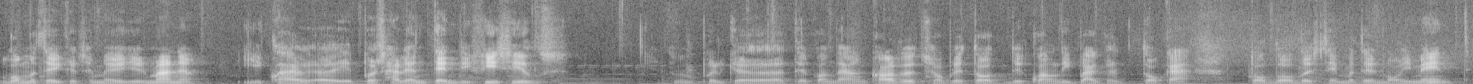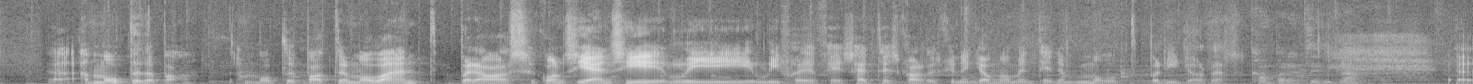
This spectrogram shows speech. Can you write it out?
el mateix que la meva germana, i clar, eh, passaren temps difícils, perquè te contaven coses, sobretot de quan li va tocar tot el tema del moviment, eh, amb molta de por, amb molta por tremolant, però la consciència li, li feia fer certes coses que en aquell moment eren molt perilloses. Com per exemple? Eh,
